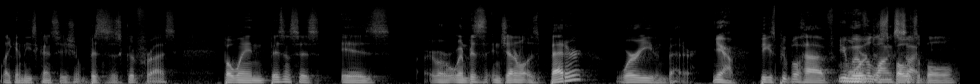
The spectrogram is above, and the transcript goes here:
like in these kinds of situations, business is good for us. But when businesses is or when business in general is better, we're even better Yeah. because people have You more move alongside- disposable.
